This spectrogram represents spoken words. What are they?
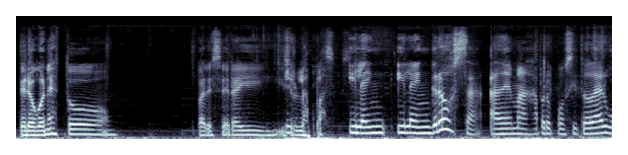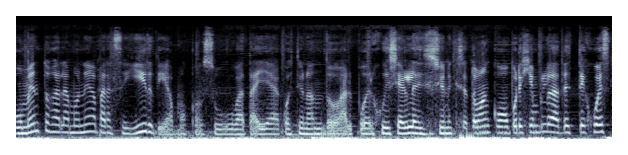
Pero con esto, parecer ahí hicieron Y- las paces. Y la, y la engrosa, además, a propósito de argumentos a la moneda para seguir, digamos, con su batalla cuestionando al Poder Judicial y las decisiones que se toman, como por ejemplo las de este juez,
